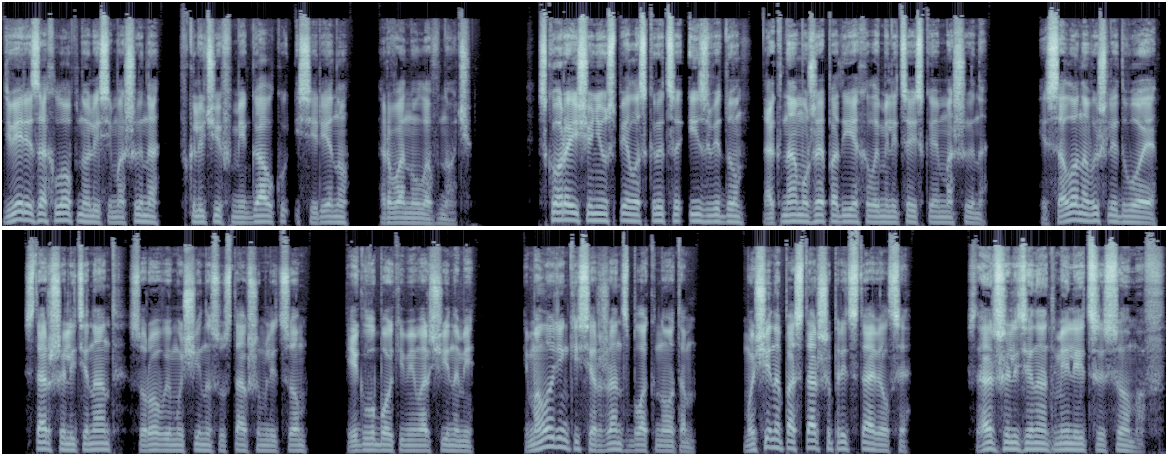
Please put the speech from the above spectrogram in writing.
Двери захлопнулись, и машина, включив мигалку и сирену, рванула в ночь. Скоро еще не успела скрыться из виду, а к нам уже подъехала милицейская машина. Из салона вышли двое. Старший лейтенант, суровый мужчина с уставшим лицом и глубокими морщинами, и молоденький сержант с блокнотом. Мужчина постарше представился. «Старший лейтенант милиции Сомов.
